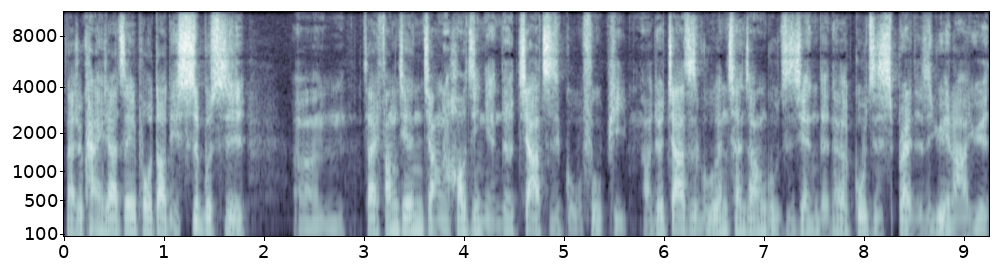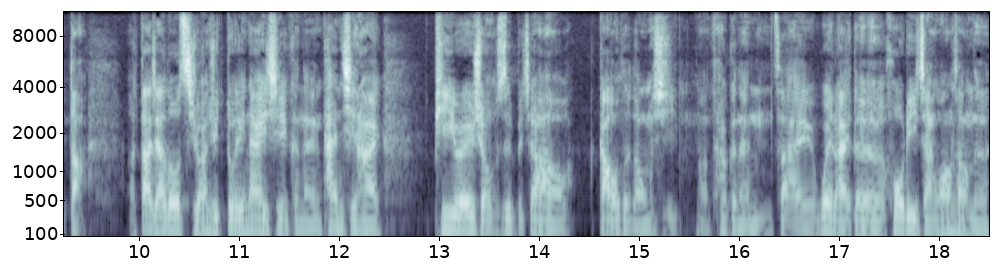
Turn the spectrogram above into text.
那就看一下这一波到底是不是嗯，在坊间讲了好几年的价值股复辟，然后就价值股跟成长股之间的那个估值 spread 是越拉越大，呃，大家都喜欢去堆那一些可能看起来。P ratio 是比较高的东西啊，它可能在未来的获利展望上呢，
